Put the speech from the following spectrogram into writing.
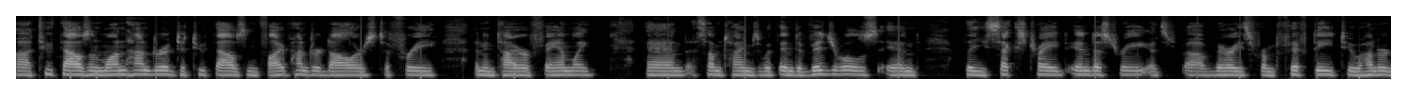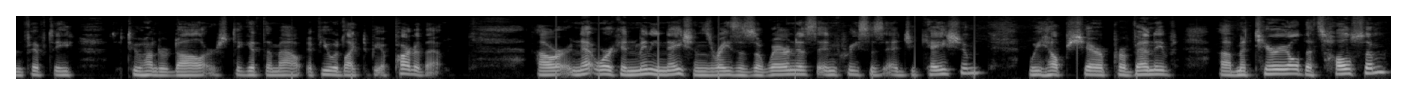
uh, 2,100 to $2,500 to free an entire family. And sometimes with individuals in the sex trade industry, it uh, varies from 50 to 150 to $200 to get them out if you would like to be a part of that. Our network in many nations raises awareness, increases education. We help share preventive uh, material that's wholesome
